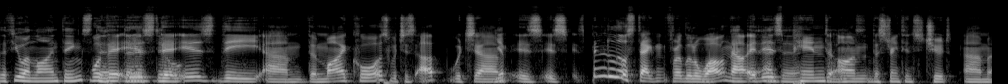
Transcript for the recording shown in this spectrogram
a few online things. Well, that, there that is still- there is the um, the my cause which is up, which um, Yep. is is it's been a little stagnant for a little while now. It is pinned the on the Strength Institute um,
